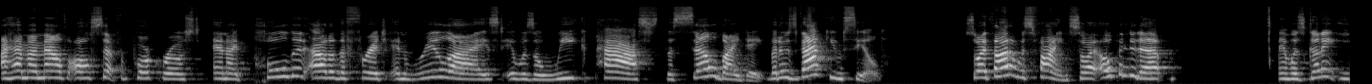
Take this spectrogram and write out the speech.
I had my mouth all set for pork roast and I pulled it out of the fridge and realized it was a week past the sell by date, but it was vacuum sealed. So I thought it was fine. So I opened it up and was going to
